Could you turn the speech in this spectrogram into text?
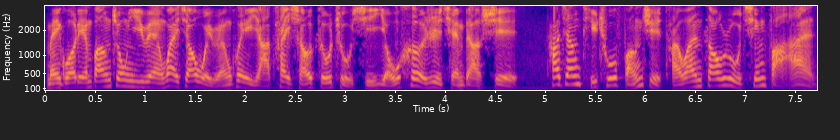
美国联邦众议院外交委员会亚太小组主席尤赫日前表示，他将提出防止台湾遭入侵法案。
